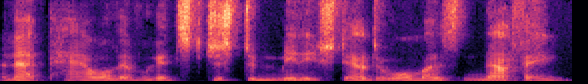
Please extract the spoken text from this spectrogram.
and that power level gets just diminished down to almost nothing.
